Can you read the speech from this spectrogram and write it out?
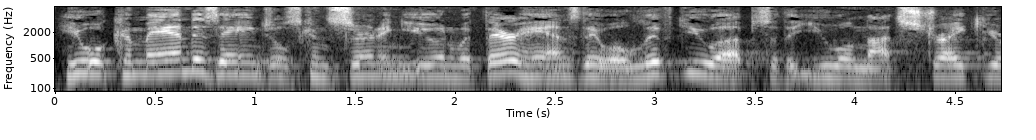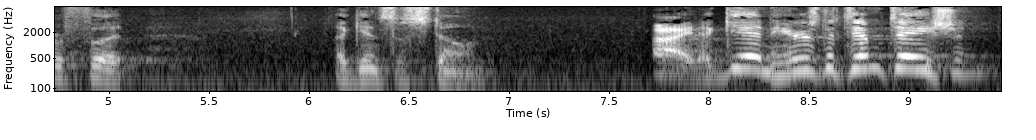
He will command His angels concerning you, and with their hands they will lift you up so that you will not strike your foot against a stone. All right, again, here's the temptation.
